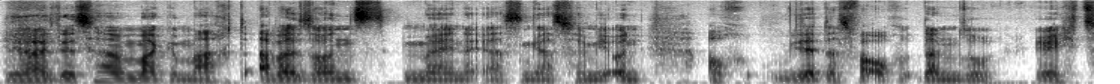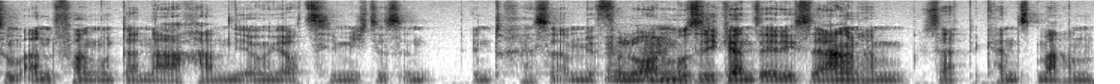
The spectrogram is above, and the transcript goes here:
ja, das haben wir mal gemacht, aber sonst immer in der ersten Gastfamilie. Und auch wieder, das war auch dann so recht zum Anfang und danach haben die irgendwie auch ziemlich das Interesse an mir verloren, mhm. muss ich ganz ehrlich sagen, und haben gesagt, du kannst machen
